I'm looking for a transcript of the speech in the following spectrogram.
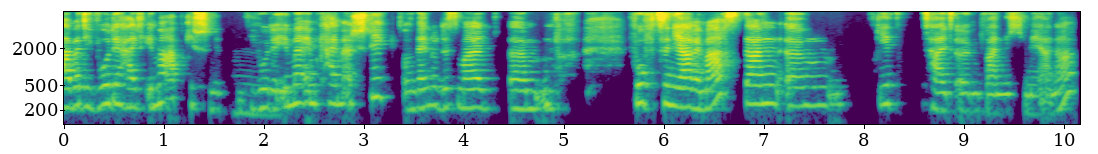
aber die wurde halt immer abgeschnitten. Mhm. Die wurde immer im Keim erstickt. Und wenn du das mal ähm, 15 Jahre machst, dann ähm, geht es halt irgendwann nicht mehr. Ne?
